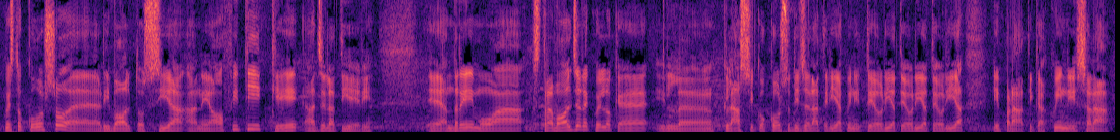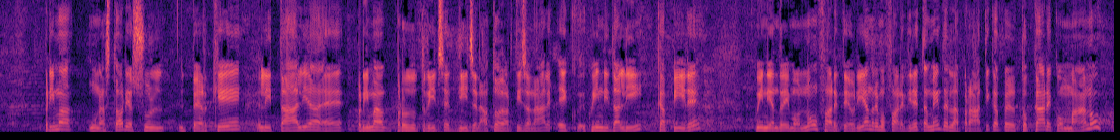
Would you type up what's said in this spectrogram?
Questo corso è rivolto sia a neofiti che a gelatieri e andremo a stravolgere quello che è il eh, classico corso di gelateria, quindi teoria, teoria, teoria e pratica. Quindi sarà prima una storia sul perché l'Italia è prima produttrice di gelato artigianale e quindi da lì capire quindi andremo a non fare teoria, andremo a fare direttamente la pratica per toccare con mano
